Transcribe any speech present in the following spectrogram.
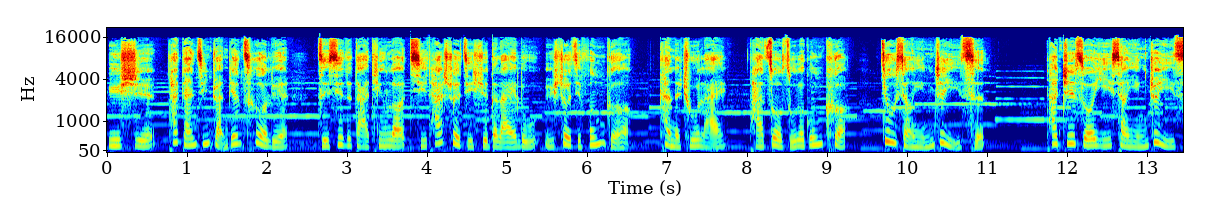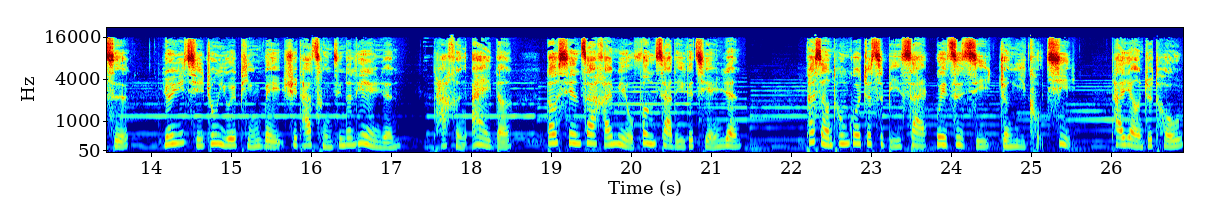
于是他赶紧转变策略。仔细地打听了其他设计师的来路与设计风格，看得出来他做足了功课，就想赢这一次。他之所以想赢这一次，源于其中一位评委是他曾经的恋人，他很爱的，到现在还没有放下的一个前任。他想通过这次比赛为自己争一口气。他仰着头，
